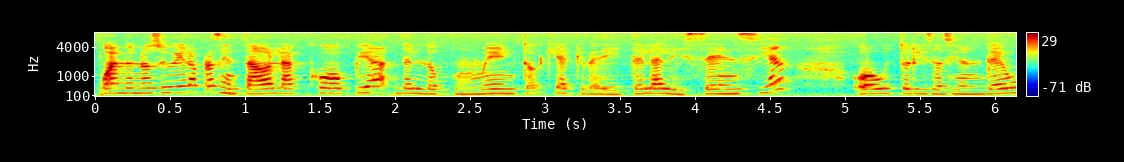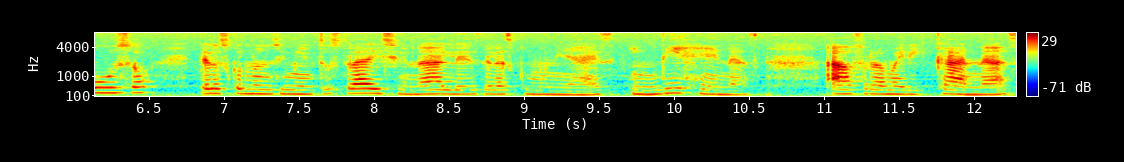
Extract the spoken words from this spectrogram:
cuando no se hubiera presentado la copia del documento que acredite la licencia o autorización de uso de los conocimientos tradicionales de las comunidades indígenas, afroamericanas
